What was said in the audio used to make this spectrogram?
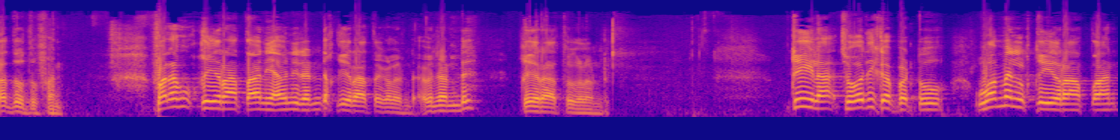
തദ്ദുഫൻ ഫലഹു ഖീറാത്താനി. അവന് രണ്ട് ഖീറാത്തുകളുണ്ട്. അവന് രണ്ട് ഖീറാത്തുകളുണ്ട്. കീല ചോദിക്കപ്പെട്ടു വമൽ ഖീറാത്താൻ?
